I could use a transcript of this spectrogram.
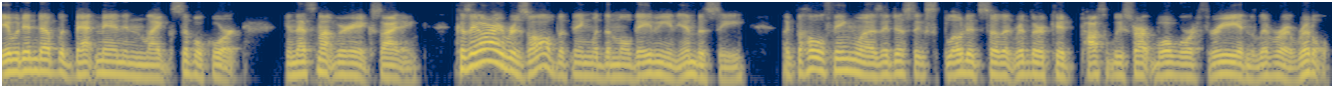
it would end up with Batman in like civil court, and that's not very exciting because they already resolved the thing with the Moldavian embassy. Like the whole thing was, it just exploded so that Riddler could possibly start World War Three and deliver a riddle.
